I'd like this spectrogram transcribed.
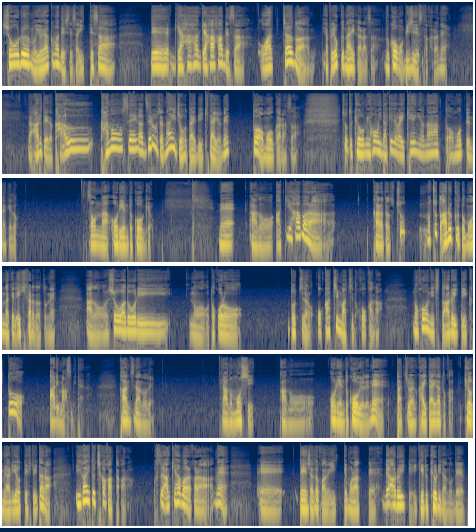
ショールーム予約までしてさ、行ってさ、で、ギャハハギャハハでさ、終わっちゃうのは、やっぱ良くないからさ、向こうもビジネスだからね。ある程度買う可能性がゼロじゃない状態で行きたいよね、とは思うからさ。ちょっと興味本位だけではいけんよなと思ってんだけど。そんなオリエント工業。ね、あの、秋葉原からだとちょっ、まあ、ちょっと歩くと思うんだけど、駅からだとね、あの、昭和通りのところ、どっちだろう、御徒町の方かなの方にちょっと歩いていくと、あります、みたいな感じなので。あの、もし、あの、オリエント工業でね、ダッチワイフ買いたいなとか、興味あるよって人いたら、意外と近かったから。普通に秋葉原からね、えー、電車とかで行ってもらって、で、歩いて行ける距離なので、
